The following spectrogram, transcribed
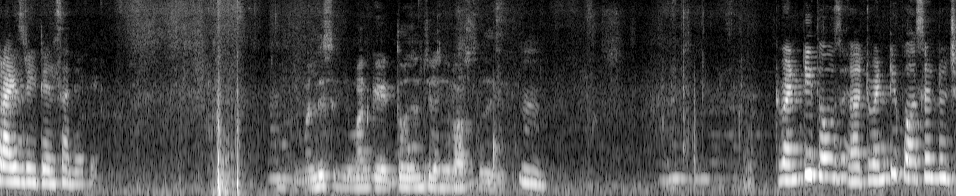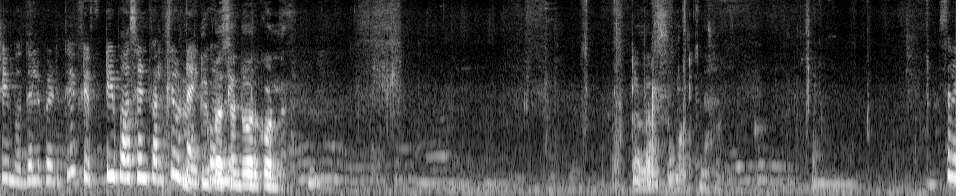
ప్రైస్ డీటెయిల్స్ అనేవి. మళ్ళీ మనకి ఎయిట్ థౌసండ్ చేంజ్లో వస్తుంది ఇది. ట్వంటీ థౌజండ్ ట్వంటీ పర్సెంట్ నుంచి మొదలు పెడితే ఫిఫ్టీ పర్సెంట్ వరకు ఉన్నాయి పర్సెంట్ వరకు ఉన్నాయి. అసలు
